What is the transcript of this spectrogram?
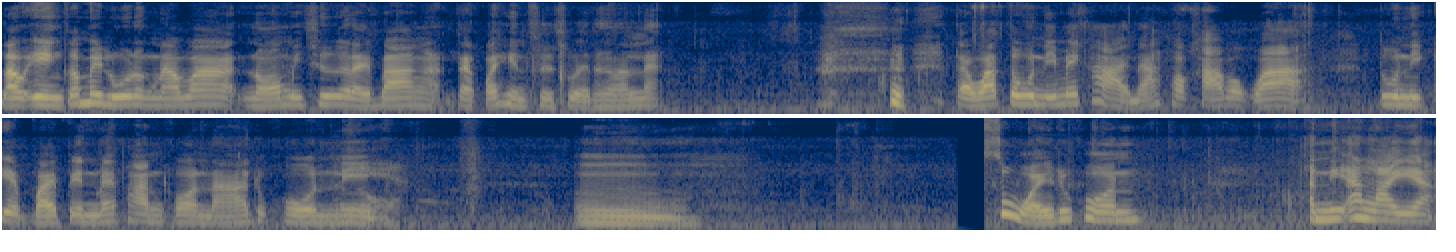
เราเองก็ไม่รู้หรอกนะว่าน้องมีชื่ออะไรบ้างอะแต่ก็เห็นสวยๆทั้งนั้นแหละ แต่ว่าตูนี้ไม่ขายนะพ่อค้าบอกว่าตูนี้เก็บไว้เป็นแม่พันธุ์ก่อนนะ ทุกคนนี่ อืม สวยทุกคน อันนี้อะไรอะ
